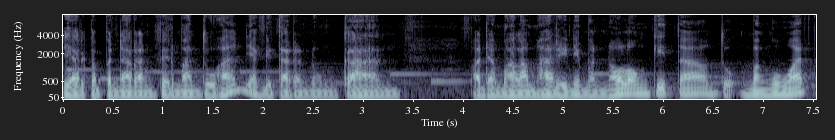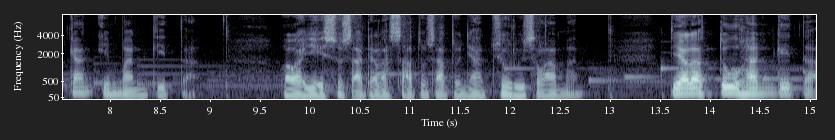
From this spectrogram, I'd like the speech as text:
biar kebenaran firman Tuhan yang kita renungkan pada malam hari ini menolong kita untuk menguatkan iman kita bahwa Yesus adalah satu-satunya juru selamat Dialah Tuhan kita.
